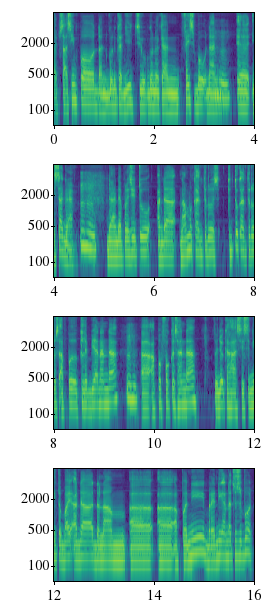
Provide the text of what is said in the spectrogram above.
website simple dan gunakan YouTube, gunakan Facebook dan mm-hmm. uh, Instagram. Mm-hmm. Dan daripada situ anda namakan terus, tentukan terus apa kelebihan anda, mm-hmm. uh, apa fokus anda, tunjukkan hasil seni terbaik anda dalam uh, uh, apa ni branding anda tersebut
